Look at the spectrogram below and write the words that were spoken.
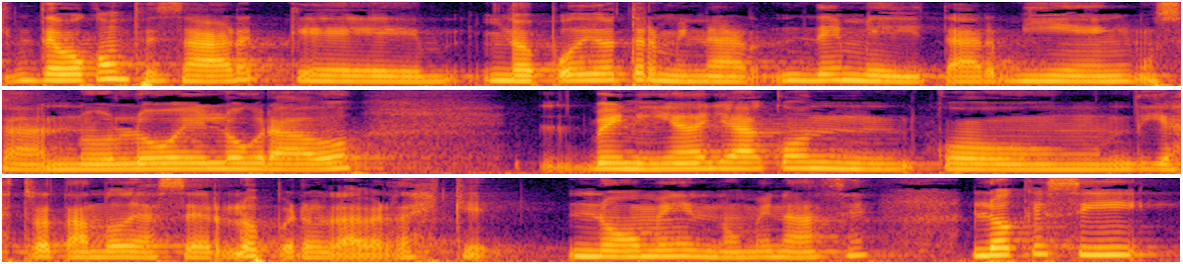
debo confesar que no he podido terminar de meditar bien, o sea, no lo he logrado. Venía ya con, con días tratando de hacerlo, pero la verdad es que no me, no me nace. Lo que sí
